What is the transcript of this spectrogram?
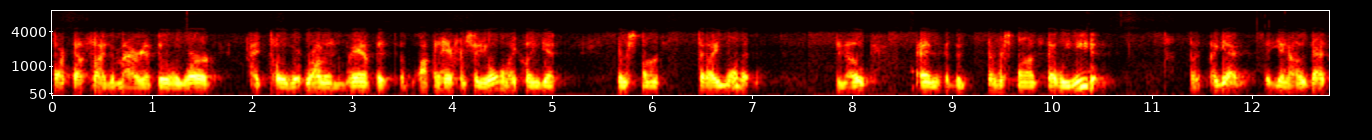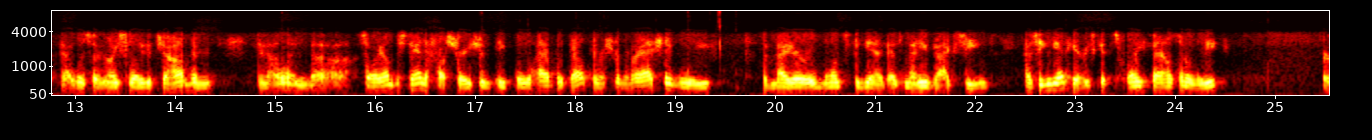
parked outside the Marriott doing work. I told it running rampant a block and a half from City Hall, and I couldn't get the response that I wanted. You know, and the, the response that we needed. But again, you know that that was an isolated job, and you know, and uh, so I understand the frustration people will have with the health commissioner. But I actually believe the mayor wants to get as many vaccines as he can get here. He gets twenty thousand a week, or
